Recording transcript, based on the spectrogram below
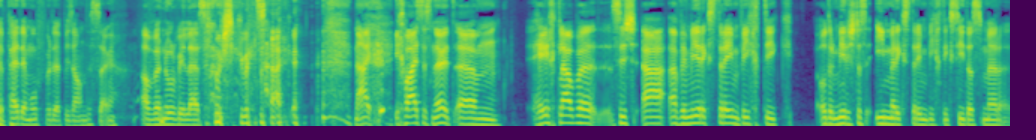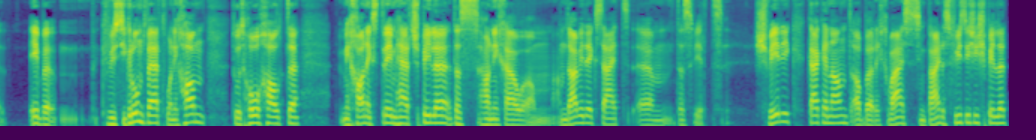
Der Pedem würde etwas anderes sagen aber nur weil er es lustig will sagen. Nein, ich weiß es nicht. Ähm, hey, ich glaube, es ist auch, auch bei mir extrem wichtig, oder mir ist das immer extrem wichtig gewesen, dass man eben gewisse Grundwerte, die ich habe, hochhalten. Man kann extrem hart spielen, das habe ich auch am, am David gesagt. Ähm, das wird schwierig gegeneinander, aber ich weiß, es sind beides physische Spieler.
